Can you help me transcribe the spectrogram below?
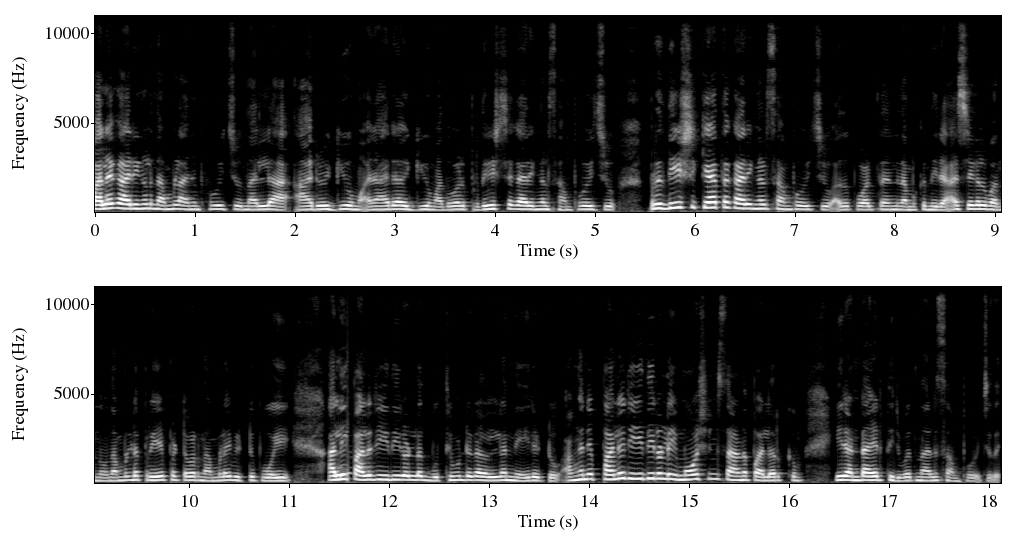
പല കാര്യങ്ങളും നമ്മൾ അനുഭവിച്ചു. നല്ല ആരോഗ്യവും അനാരോഗ്യവും അതുപോലെ പ്രതീക്ഷിച്ച കാര്യങ്ങൾ സംഭവിച്ചു. പ്രതീക്ഷിക്കാത്ത കാര്യങ്ങൾ സംഭവിച്ചു. അതുപോലെ തന്നെ നമുക്ക് നിരാശകൾ വന്നു. നമ്മളുടെ പ്രിയപ്പെട്ടവർ നമ്മളെ വിട്ടുപോയി. അല്ലെങ്കിൽ പല രീതിയിലുള്ള ബുദ്ധിമുട്ടുകളെല്ലാം നേരിട്ടു. അങ്ങനെ പല രീതിയിലുള്ള ഇമോഷൻസാണ് പലർക്കും ഈ രണ്ടായിരത്തി ഇരുപത്തിനാല് സംഭവിച്ചത്.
